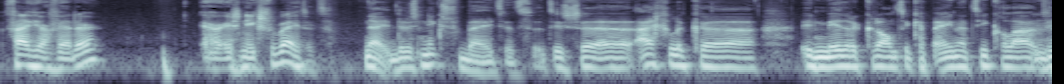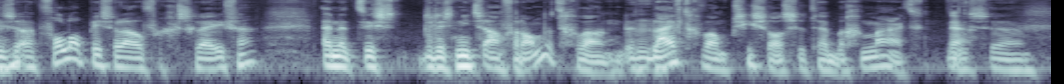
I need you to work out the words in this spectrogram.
Vijf jaar verder, er is niks verbeterd. Nee, er is niks verbeterd. Het is eh, eigenlijk eh, in meerdere kranten, ik heb één artikel uit, het is, eh, volop is erover geschreven. En het is, er is niets aan veranderd gewoon. Het Mhm. blijft gewoon precies zoals ze het hebben gemaakt. Ja. Dus,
